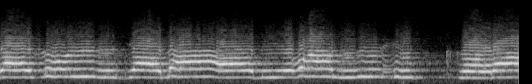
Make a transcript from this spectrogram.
ذو الجلال والإكرام.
